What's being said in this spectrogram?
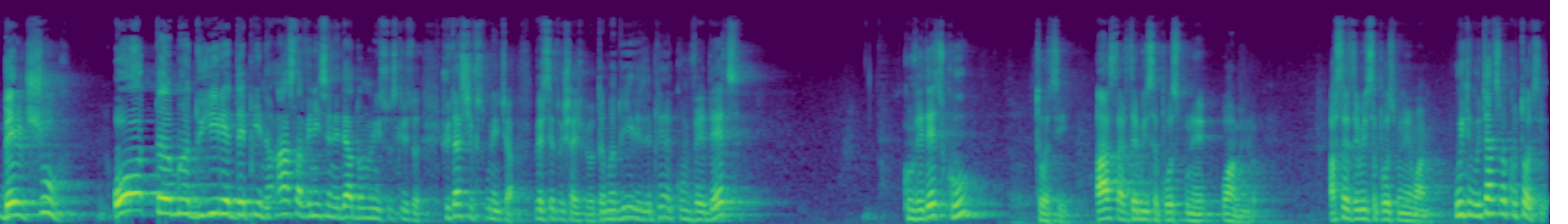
Belciug, o tămăduire de plină. Asta a venit să ne dea Domnul Iisus Hristos. Și uitați ce spune aici, versetul 16. O tămăduire de plină, cum vedeți, cum vedeți cu toții. Asta ar trebui să pot spune oamenilor. Asta ar trebui să pot spune oamenilor. Uite, uitați-vă cu toții.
